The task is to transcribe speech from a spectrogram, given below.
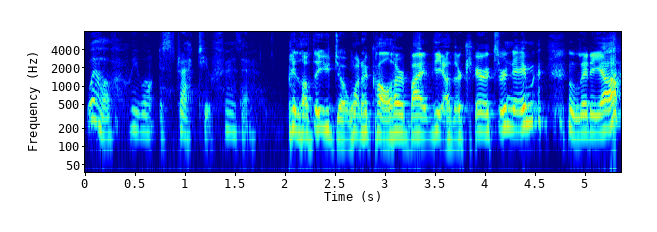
Well, we won't distract you further. I love that you don't want to call her by the other character name, Lydia.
